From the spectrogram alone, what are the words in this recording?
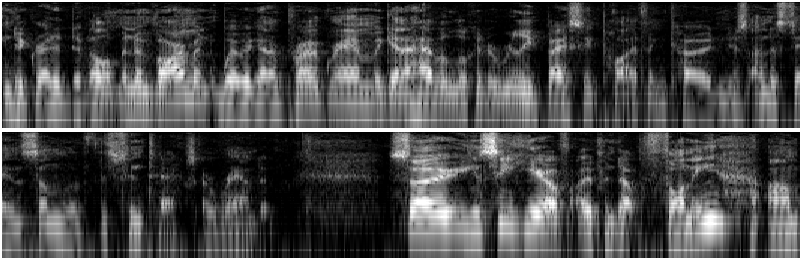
integrated development environment where we're going to program, we're going to have a look at a really basic Python code and just understand some of the syntax around it. So you can see here I've opened up Thonny. Um,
